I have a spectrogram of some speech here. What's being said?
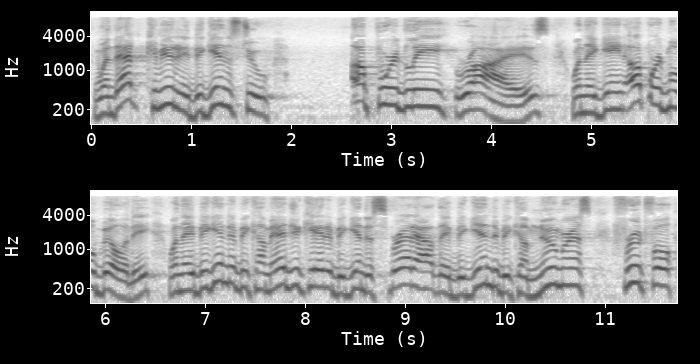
when that community begins to upwardly rise, when they gain upward mobility, when they begin to become educated, begin to spread out, they begin to become numerous, fruitful,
